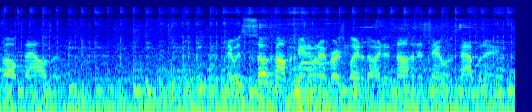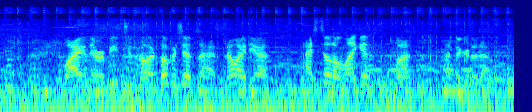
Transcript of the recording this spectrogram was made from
12000 It was so complicated when I first played it though. I did not understand what was happening. Why there would be two colored poker chips, I had no idea. I still don't like it, but I figured it out.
